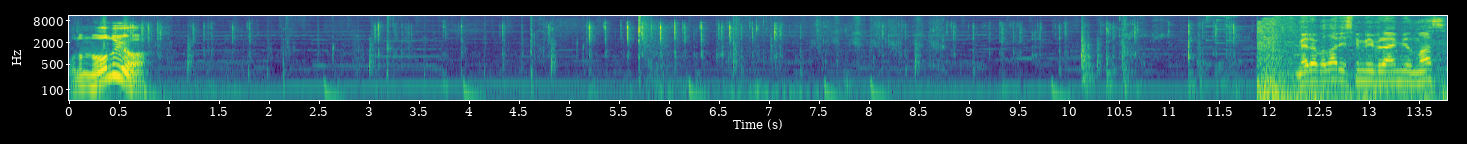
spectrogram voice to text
Oğlum ne oluyor? Merhabalar ismim İbrahim Yılmaz.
